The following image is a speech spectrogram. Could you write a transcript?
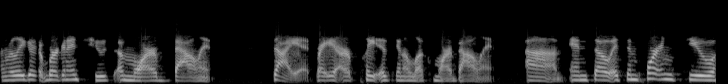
generally we're going to choose a more balanced diet, right? Our plate is going to look more balanced. Um, and so it's important to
